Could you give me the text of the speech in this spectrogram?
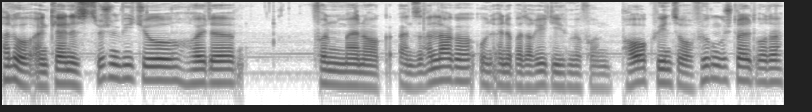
Hallo, ein kleines Zwischenvideo heute von meiner ganzen Anlage und eine Batterie, die mir von Power Queen zur Verfügung gestellt wurde.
